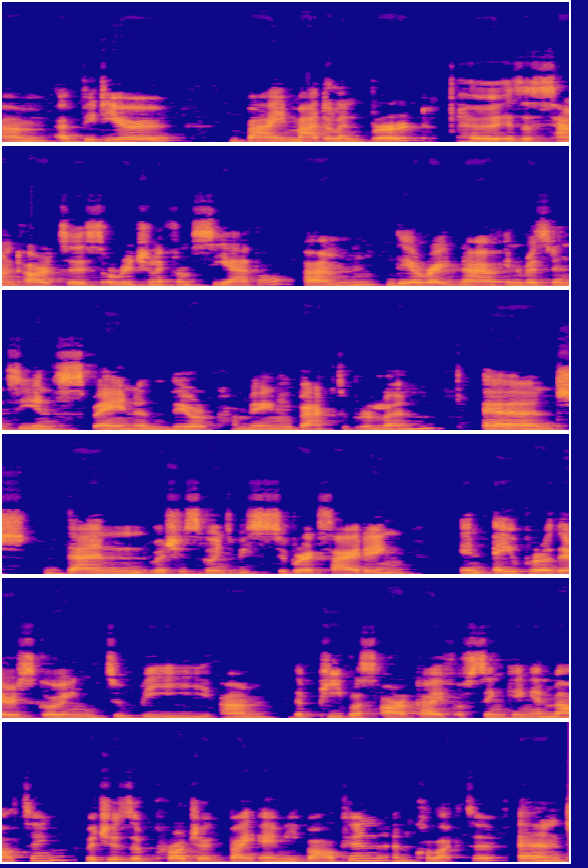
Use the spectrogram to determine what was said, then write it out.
um, a video by Madeline Bird, who is a sound artist originally from Seattle. Um, they are right now in residency in Spain and they are coming back to Berlin. And then, which is going to be super exciting, in April, there's going to be um, the People's Archive of Sinking and Melting, which is a project by Amy Balkin and Collective. And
